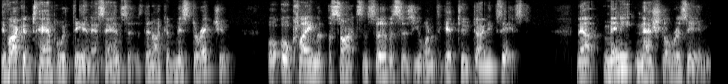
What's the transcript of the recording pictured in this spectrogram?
If I could tamper with DNS answers, then I could misdirect you or, or claim that the sites and services you wanted to get to don't exist. Now, many national regime,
